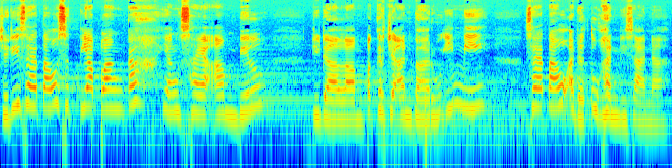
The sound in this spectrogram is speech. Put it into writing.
Jadi saya tahu setiap langkah yang saya ambil di dalam pekerjaan baru ini, saya tahu ada Tuhan di sana.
